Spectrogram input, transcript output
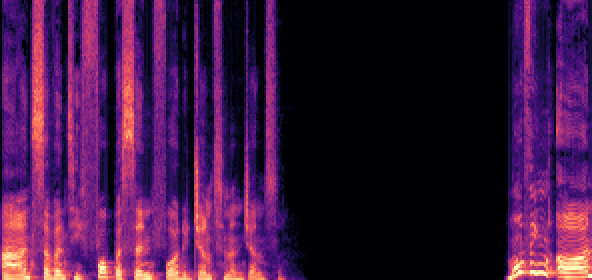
and 74% for the Johnson & Johnson. Moving on,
